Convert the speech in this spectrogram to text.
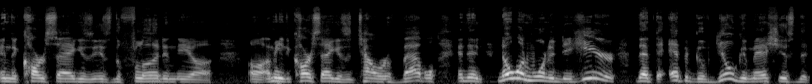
and the Kharsag is, is the flood and the uh, uh, I mean, the Kharsag is the Tower of Babel. And then no one wanted to hear that the Epic of Gilgamesh is the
